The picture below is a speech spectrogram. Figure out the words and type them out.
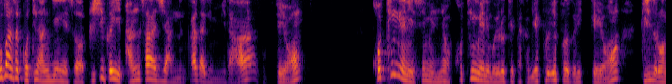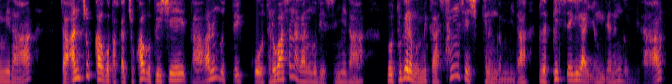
자, 무반사 코팅 안경에서 빛이 거의 반사하지 않는 까닭입니다. 볼게요. 코팅면이 있으면요. 코팅면이 뭐 이렇게 딱 옆으로 옆으로 그릴게요. 빛이 들어옵니다. 자, 안쪽하고 바깥쪽하고 빛이 나가는 것도 있고 들어와서 나가는 것도 있습니다. 이 두 개를 뭡니까? 상쇄시키는 겁니다. 그래서 빛 세기가 0 되는 겁니다.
